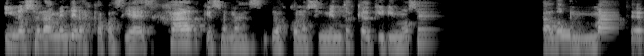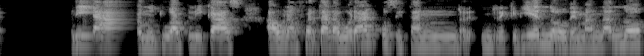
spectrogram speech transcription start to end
y no solamente las capacidades hard, que son las, los conocimientos que adquirimos en un máster día cuando tú aplicas a una oferta laboral, pues están requiriendo o demandando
